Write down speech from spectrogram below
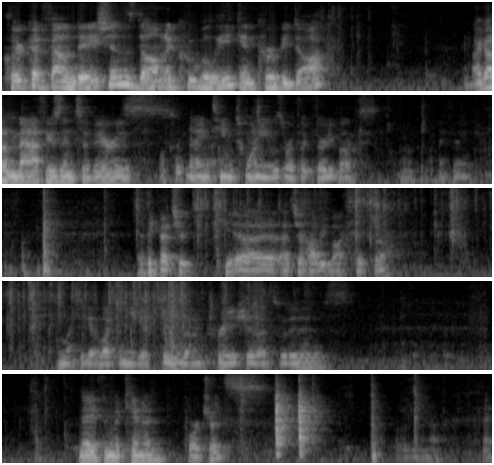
clear cut foundations, Dominik Kubalik and Kirby Dach. I got a Matthews and Tavares Looks like that. 1920. It was worth like 30 bucks, Okay. I think. I think that's your uh, that's your hobby box hit though. Unless you get lucky and you get two, but I'm pretty sure that's what it is. Nathan MacKinnon portraits. Nice.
